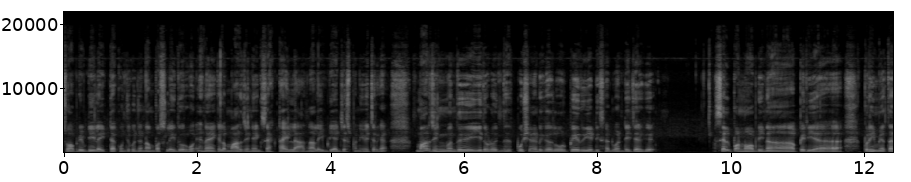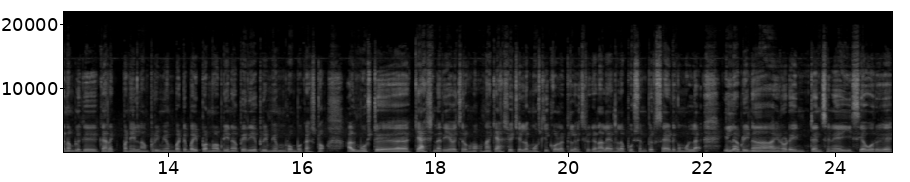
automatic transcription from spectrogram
ஸோ அப்படி இப்படி லைட்டாக கொஞ்சம் கொஞ்சம் நம்பர்ஸில் இது இருக்கும். ஏன்னா எங்களை மார்ஜின் எக்ஸாக்டாக இல்லை. அதனால் இப்படி அட்ஜஸ்ட் பண்ணி வச்சுருக்கேன். மார்ஜின் வந்து இதோட இந்த பொசிஷன் எடுக்கிறதுல ஒரு பெரிய டிஸ்அட்வான்டேஜ் இருக்குது செல் பண்ணோம் அப்படின்னா பெரிய ப்ரீமியத்தை நம்மளுக்கு கரெக்ட் பண்ணிடலாம். ப்ரீமியம். பட் பை பண்ணோம் அப்படின்னா பெரிய ப்ரீமியம் ரொம்ப கஷ்டம். ஆல்மோஸ்ட்டு கேஷ் நிறைய வச்சுருக்கணும். நான் கேஷ் வச்சிடல. மோஸ்ட்லி கொலட்டில் வச்சுருக்கனால என்னால் பொசிஷன் பெருசாக எடுக்க முடியல. இல்லை அப்படின்னா என்னோடய இன்டென்ஷனே ஈஸியாக ஒரு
